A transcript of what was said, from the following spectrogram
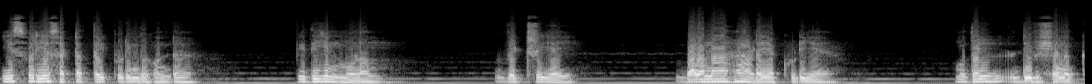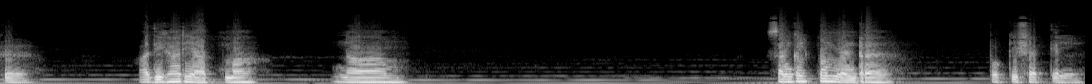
ஈஸ்வரிய சட்டத்தை புரிந்து கொண்டு விதியின் மூலம் வெற்றியை பலனாக அடையக்கூடிய முதல் டிவிஷனுக்கு அதிகாரி ஆத்மா நாம். சங்கல்பம் என்ற பொக்கிஷத்தில்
